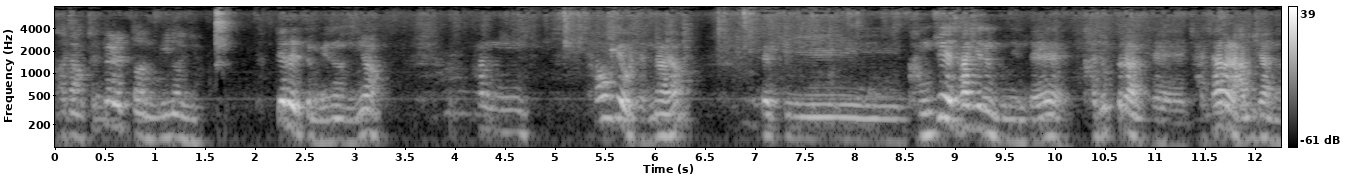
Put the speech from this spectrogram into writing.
가장 특별했던 민원이요. 특별했던 민원은요, 한 4, 5개월 됐나요? 여기 광주에 사시는 분인데 가족들한테 자살을 암시하는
